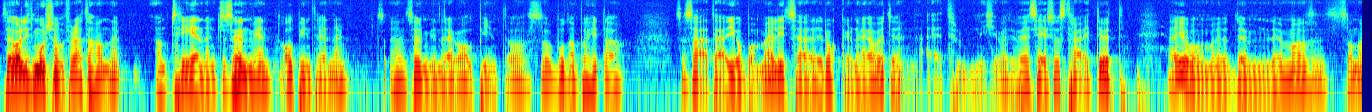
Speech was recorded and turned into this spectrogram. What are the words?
Så det var litt morsomt, for at han, han treneren til sønnen min, alpintreneren Sønnen min drev alpint, og så bodde han på hytta. Så sa jeg at jeg jobba med litt så her rockerne. Ja, vet du. Nei, jeg trodde ikke, vet du, for jeg ser så streit ut. Jeg jobba med å dømme dem og sånn.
